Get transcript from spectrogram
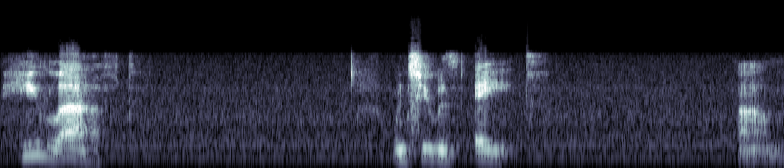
he left when she was eight. Um,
